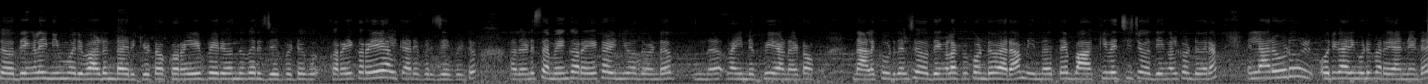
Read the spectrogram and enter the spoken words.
ചോദ്യങ്ങൾ ഇനിയും ഒരുപാടുണ്ടായിരിക്കും കേട്ടോ. കുറേ പേര് ഒന്ന് പരിചയപ്പെട്ടു. കുറേ കുറേ ആൾക്കാരെ പരിചയപ്പെട്ടു. അതുകൊണ്ട് സമയം കുറേ കഴിഞ്ഞു. അതുകൊണ്ട് ഇന്ന് വൈൻഡപ്പ് ചെയ്യാണ് കേട്ടോ. നാളെ കൂടുതൽ ചോദ്യങ്ങളൊക്കെ കൊണ്ടുവരാം. ഇന്നത്തെ ബാക്കി വെച്ച് ചോദ്യങ്ങൾ കൊണ്ടുവരാം. എല്ലാവരോടും ഒരു കാര്യം കൂടി പറയാനുണ്ട്.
